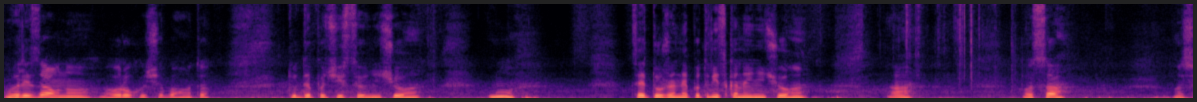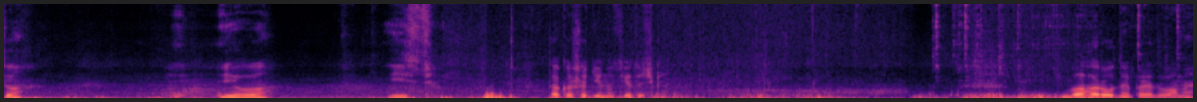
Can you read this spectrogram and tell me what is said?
Вирізав, але гороху ще багато. Тут де почистив нічого. Ну, це теж не потрісканий нічого. А оса ось його їсть. Також один сіточка. Благородний перед вами.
